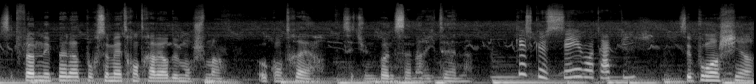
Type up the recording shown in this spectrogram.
Cette femme n'est pas là pour se mettre en travers de mon chemin. Au contraire, c'est une bonne samaritaine. Qu'est-ce que c'est, votre affiche? C'est pour un chien,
